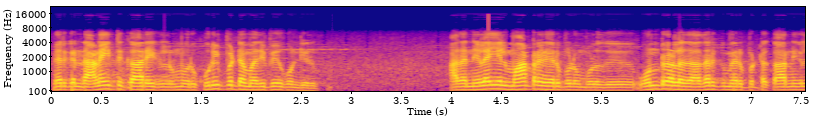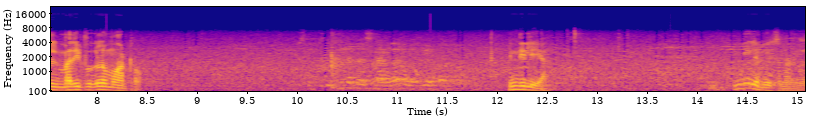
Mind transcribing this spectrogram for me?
மேற்கண்ட அனைத்து காரைகளும் ஒரு குறிப்பிட்ட மதிப்பை கொண்டிருக்கும். அதன் நிலையில் மாற்றம் ஏற்படும் பொழுது ஒன்று அல்லது அதற்கு மேற்பட்ட காரணிகளின் மதிப்புகளும் மாற்றம் ஹிந்திலியா? ஹிந்தியில் பேசுனாங்க.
